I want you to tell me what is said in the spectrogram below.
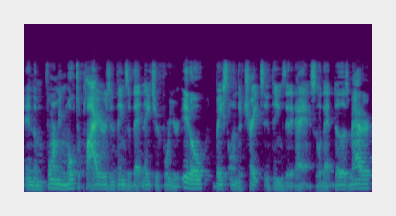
and the forming multipliers and things of that nature for your Itto based on the traits and things that it has. So that does matter.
